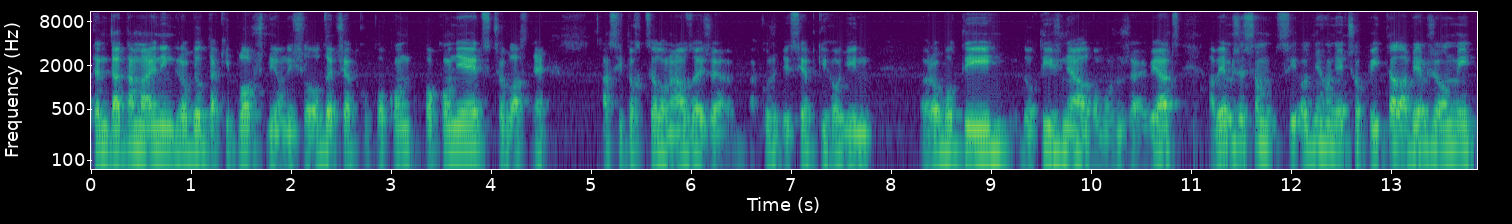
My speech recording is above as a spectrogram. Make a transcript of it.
ten data mining robil taký plošný, on išiel od začiatku po, kon, po koniec, čo vlastne asi to chcelo naozaj, že akože desiatky hodín roboty do týždňa, alebo možno, že aj viac. A viem, že som si od neho niečo pýtal a viem, že on mi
